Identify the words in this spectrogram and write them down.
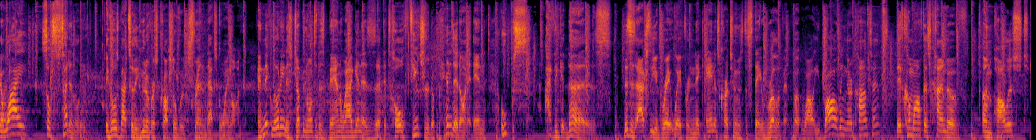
And why so suddenly? It goes back to the universe crossover trend that's going on. And Nickelodeon is jumping onto this bandwagon as if its whole future depended on it. And oops, I think it does. This is actually a great way for Nick and its cartoons to stay relevant, but while evolving their content, they've come off as kind of unpolished,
